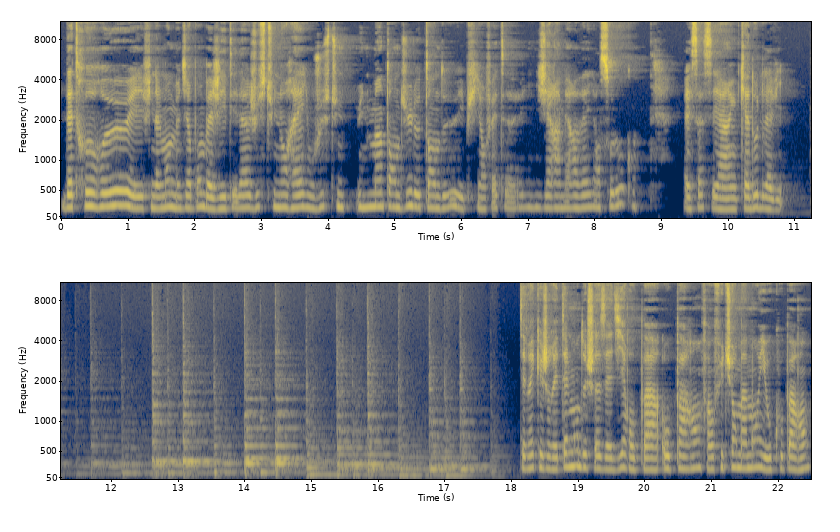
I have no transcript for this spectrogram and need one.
d'être heureux et finalement de me dire bon bah j'ai été là juste une oreille ou juste une, main tendue le temps d'eux et puis en fait euh, ils gèrent à merveille en solo quoi. Et ça c'est un cadeau de la vie. C'est vrai que j'aurais tellement de choses à dire aux, aux parents, enfin aux futures mamans et aux coparents.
